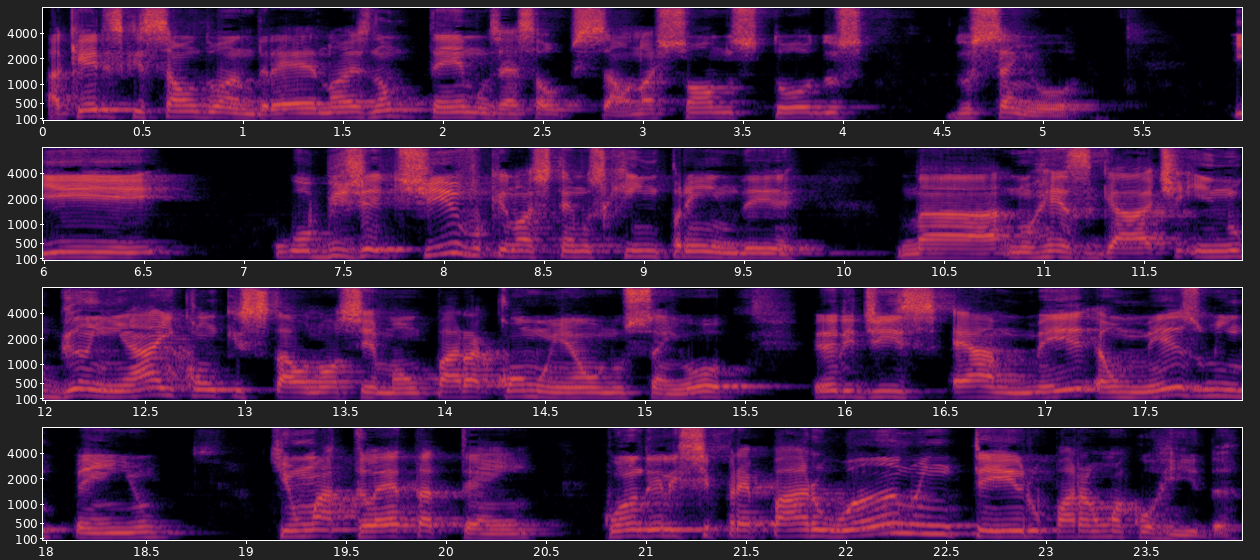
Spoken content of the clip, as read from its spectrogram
aqueles que são do André, nós não temos essa opção, nós somos todos do Senhor. E o objetivo que nós temos que empreender na, no resgate e no ganhar e conquistar o nosso irmão para a comunhão no Senhor, ele diz, é, me, é o mesmo empenho que um atleta tem quando ele se prepara o ano inteiro para uma corrida.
